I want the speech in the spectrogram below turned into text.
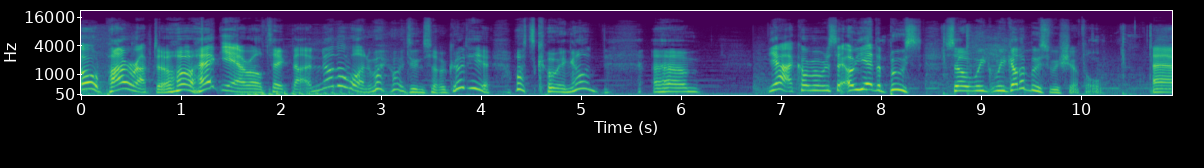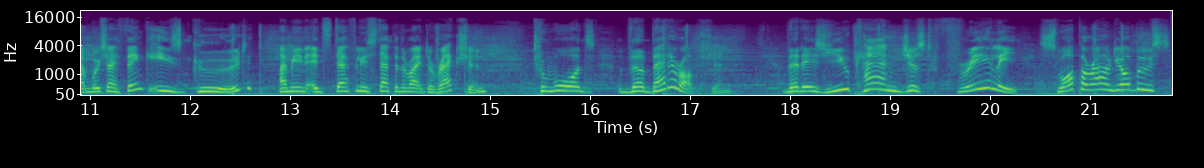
Oh, Pyroraptor. Oh, heck yeah, I'll take that. Another one. We're doing so good here. What's going on? Um, yeah, I can't remember to say. Oh, yeah, the boost. So we, we got a boost reshuffle um, which I think is good. I mean, it's definitely a step in the right direction towards the better option. That is, you can just freely swap around your boosts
